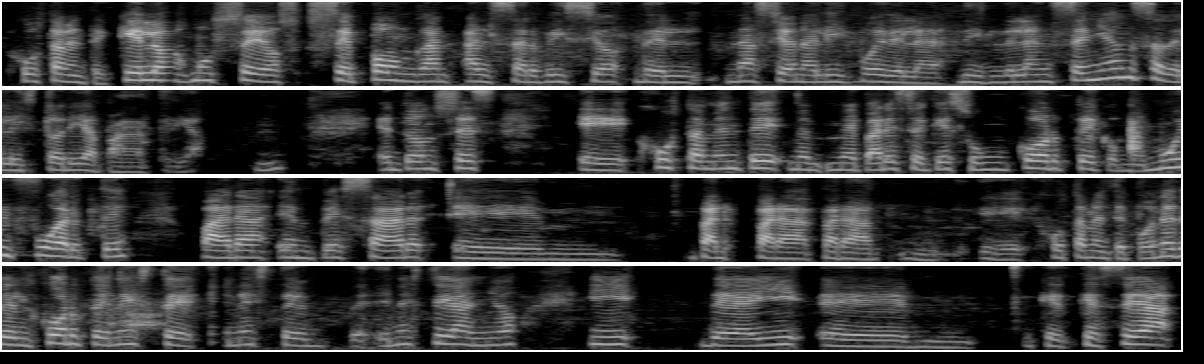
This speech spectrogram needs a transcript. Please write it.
justamente que los museos se pongan al servicio del nacionalismo y de la, enseñanza de la historia patria. Entonces, eh, justamente me, parece que es un corte como muy fuerte para empezar, em, para, eh, justamente poner el corte en este, en este, en este año y de ahí que, sea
